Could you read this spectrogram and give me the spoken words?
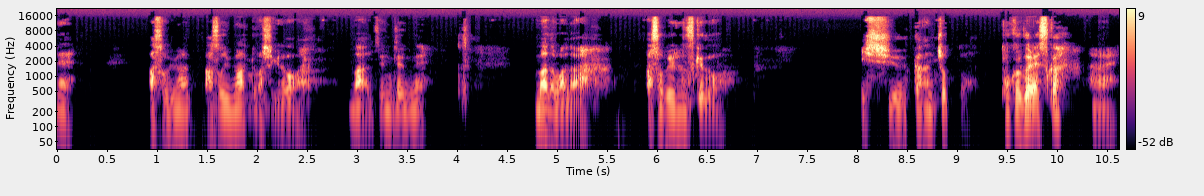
ね、遊びま、遊び回ってましたけど、まあ、全然ね、まだまだ遊べるんですけど、一週間ちょっと、10日ぐらいですか？はい。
